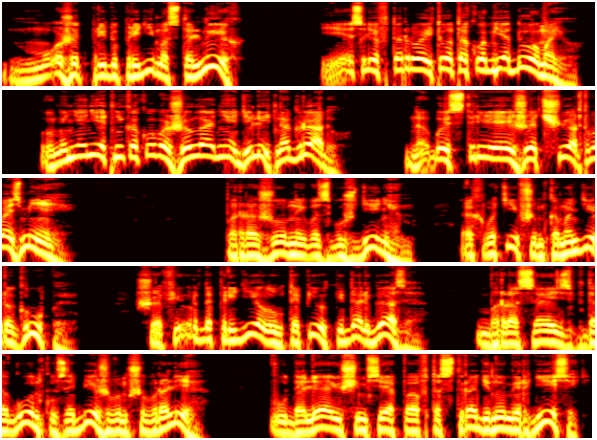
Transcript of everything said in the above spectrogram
Может, предупредим остальных? Если второй то, о ком я думаю. У меня нет никакого желания делить награду. Но быстрее же, черт возьми!» Пораженный возбуждением, охватившим командира группы, шофер до предела утопил педаль газа, бросаясь вдогонку за бежевым «Шевроле», удаляющимся по автостраде номер 10.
